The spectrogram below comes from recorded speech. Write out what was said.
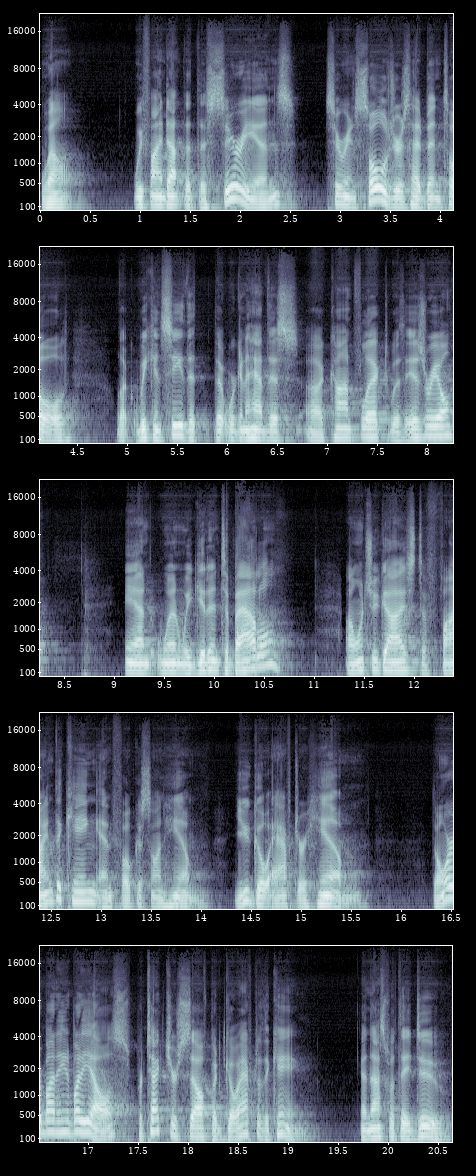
Well, we find out that the Syrians Syrian soldiers had been told, look, we can see that, that we're going to have this uh, conflict with Israel. And when we get into battle, I want you guys to find the king and focus on him. You go after him. Don't worry about anybody else. Protect yourself, but go after the king. And that's what they do.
